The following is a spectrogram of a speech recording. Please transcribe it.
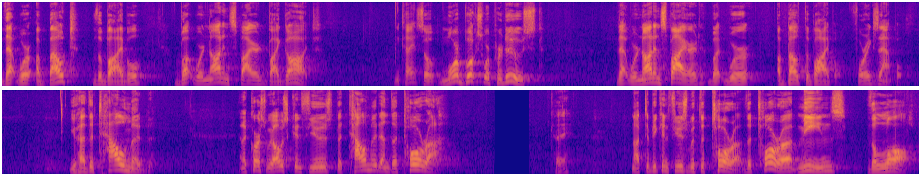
that were about the Bible, but were not inspired by God. Okay, so more books were produced that were not inspired, but were about the Bible. For example, you had the Talmud, and of course, we always confuse the Talmud and the Torah. Okay? Not to be confused with the Torah. The Torah means the law.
